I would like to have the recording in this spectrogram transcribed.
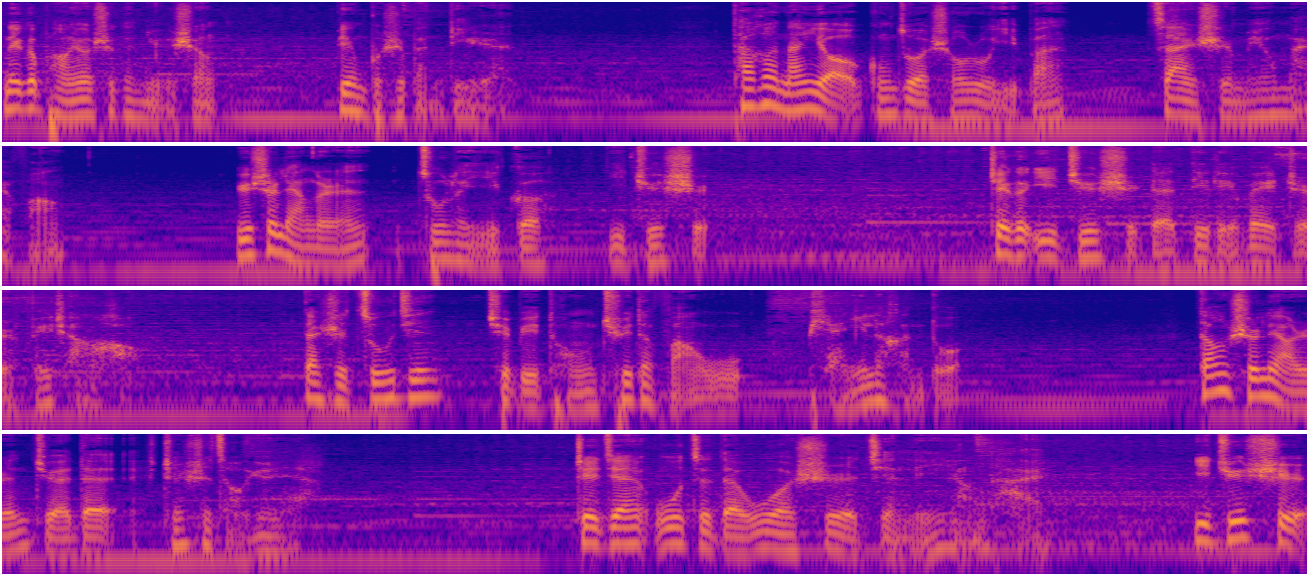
那个朋友是个女生，并不是本地人。她和男友工作收入一般，暂时没有买房，于是两个人租了一个一居室。这个一居室的地理位置非常好。但是租金却比同区的房屋便宜了很多。当时两人觉得真是走运呀。这间屋子的卧室紧邻阳台，一居室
